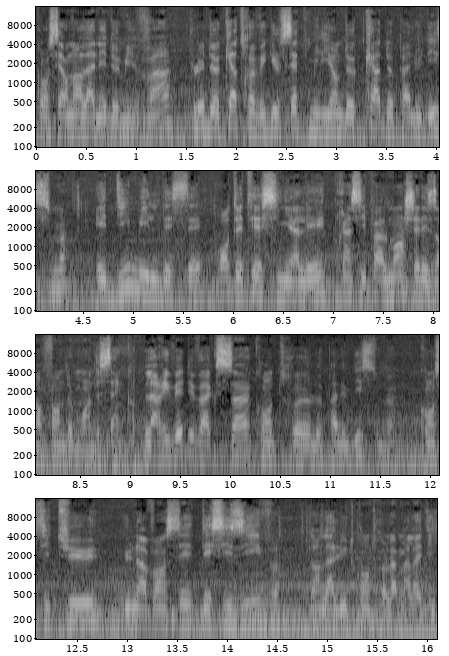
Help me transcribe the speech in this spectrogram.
concernant l'année 2020, plus de 4,7 millions de cas de paludisme et 10 000 décès ont été signalés principalement chez les enfants de moins de 5 ans. L'arrivée du vaccin contre le paludisme constitue une avancée décisive dans la lutte contre la maladie.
